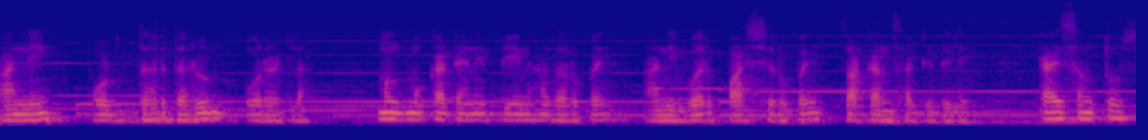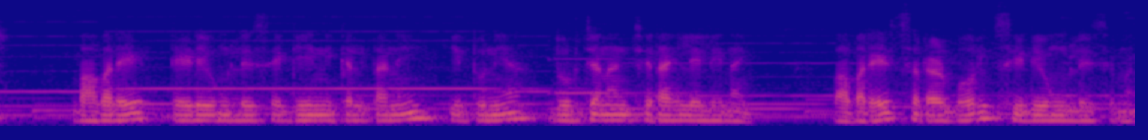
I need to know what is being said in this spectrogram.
आणि पोट धरधरून ओरडला. मग मुकाट्याने तीन हजार रुपये आणि वर पाचशे रुपये चाकांसाठी दिले. काय सांगतोस? बाबा रे टेडी उंगली से निकलतानी ही दुनिया दुर्जनांची राहिलेली नाही. बाबा रे सरळ बोल सीडी उंगली से म्हण.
